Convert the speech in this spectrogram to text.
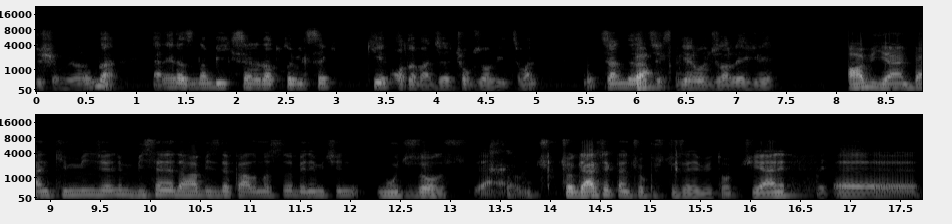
düşünmüyorum da yani en azından bir iki sene daha tutabilsek ki o da bence çok zor bir ihtimal. Sen neler Ben- diyeceksin diğer oyuncularla ilgili? Abi yani ben Kim Min-jae'nin bir sene daha bizde kalması benim için mucize olur. Yani çok gerçekten çok üst düzey bir topçu. Yani eee,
